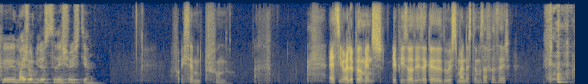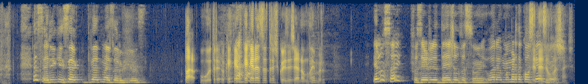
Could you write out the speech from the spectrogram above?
que mais orgulhoso te deixou este ano? Isso é muito profundo. É assim, olha, pelo menos episódios a cada duas semanas estamos a fazer. A sério que isso é mete mais orgulhoso? Pá, o, outro, o, que é que o que é que eram as outras coisas? Já não me lembro. Eu não sei. Fazer 10 elevações. Ou era uma merda Fazer qualquer, 10 mas... elevações.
